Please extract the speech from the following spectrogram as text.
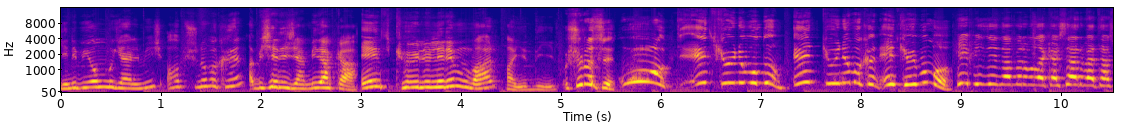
Yeni biyom mu gelmiş? Abi şuna bakın. Abi bir şey diyeceğim bir dakika. Ent köylüleri mi var? Hayır değil. Şurası. Oo, Ent köyünü buldum. Ent köyüne bakın. Ent köyü bu mu? Hepinize merhaba arkadaşlar. Ben Ters.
